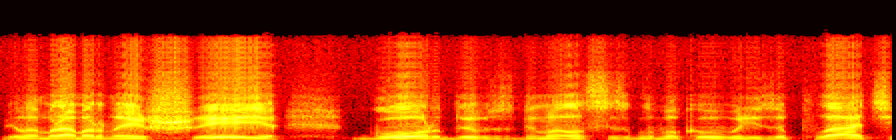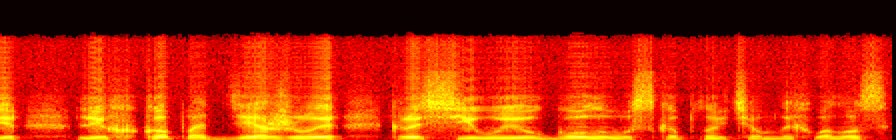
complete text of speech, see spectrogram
Беломраморная шея гордо вздымалась из глубокого выреза платья, легко поддерживая красивую голову с копной темных волос.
